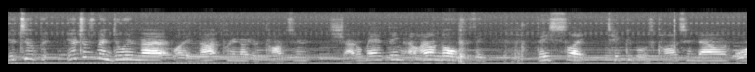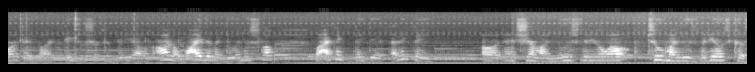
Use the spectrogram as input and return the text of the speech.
YouTube, YouTube's been doing that, like not putting out your content shadow ban thing. I, I don't know if they they like take people's content down or they like age restrict their videos. I don't know why they've been doing this stuff, but I think they did. I think they uh, didn't share my news video out, two of my news videos, because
